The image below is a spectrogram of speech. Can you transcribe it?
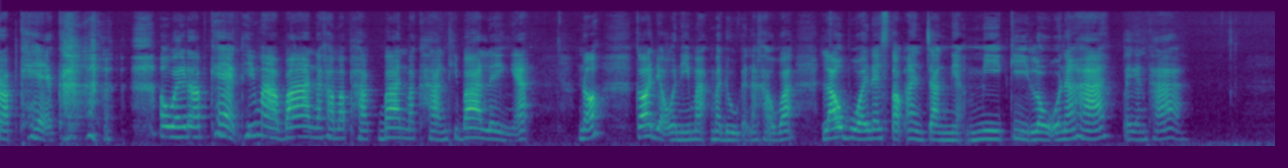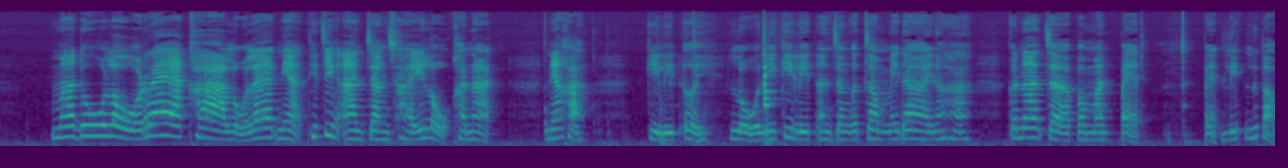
รับแขกค่ะเอาไว้รับแขกที่มาบ้านนะคะ มาพักบ้านมาค้างที่บ้านอะไรอย่างเงี้ย เนาะก็เดี๋ยววันนี้มามาดูกันนะคะว่าเหล้าบวยในสต็อกอันจังเนี่ยมีกี่โหลนะคะ ไปกันค่ะ มาดูโหลแรกค่ะ โหลแรกเนี่ยที่จริงอันจังใช้โหลขนาดเนี่ยค่ะ กี่ลิตรเอ่ยโหลนี้กี่ลิตรอันจังก็จำไม่ได้นะคะ ก็น่าจะประมาณ 8 8 ลิตรหรือเปล่า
